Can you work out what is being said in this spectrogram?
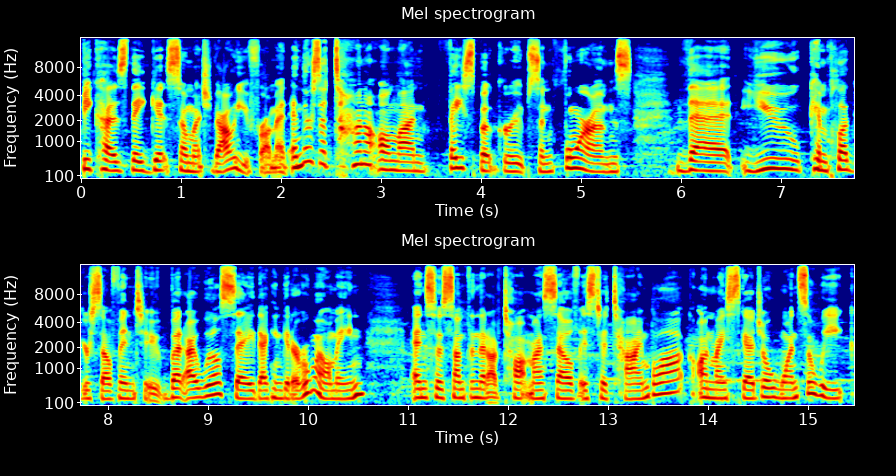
because they get so much value from it. And there's a ton of online Facebook groups and forums that you can plug yourself into. But I will say that can get overwhelming. And so, something that I've taught myself is to time block on my schedule once a week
